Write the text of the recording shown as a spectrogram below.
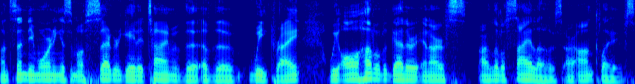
on Sunday morning is the most segregated time of the, of the week, right? We all huddle together in our, our little silos, our enclaves.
